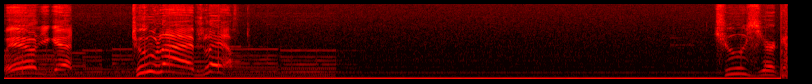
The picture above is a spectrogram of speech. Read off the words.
Well, you got two lives left. Choose your guy.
